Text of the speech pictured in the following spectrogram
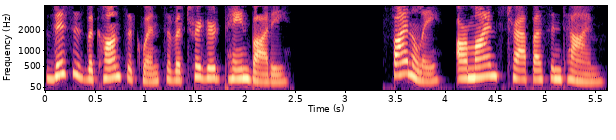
This is the consequence of a triggered pain body. Finally, our minds trap us in time.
